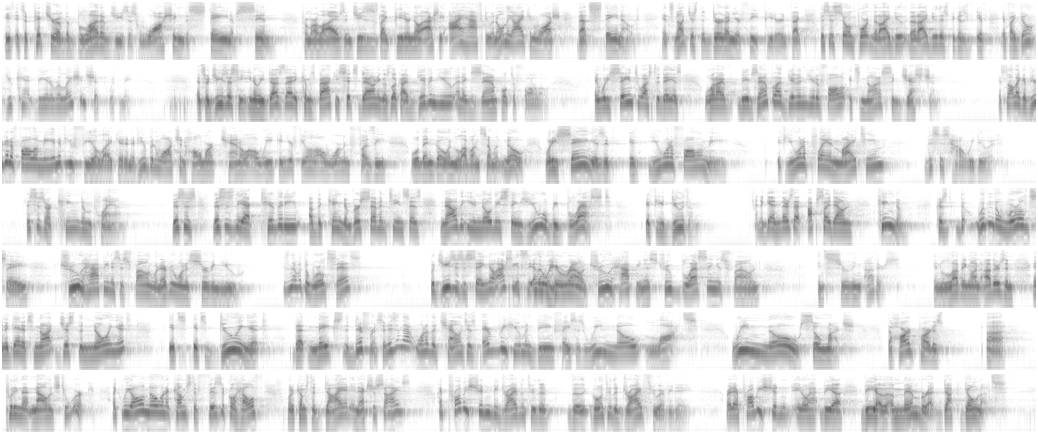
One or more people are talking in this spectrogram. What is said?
it's a picture of the blood of Jesus washing the stain of sin from our lives. And Jesus is like, Peter, no, actually, I have to, and only I can wash that stain out. It's not just the dirt on your feet, Peter. In fact, this is so important that I do that I do this because if if I don't, you can't be in a relationship with me. And so Jesus, he, you know, he does that. He comes back, he sits down, he goes, Look, I've given you an example to follow. And what he's saying to us today is what I've the example I've given you to follow, it's not a suggestion. It's not like if you're going to follow me and if you feel like it, and if you've been watching Hallmark Channel all week and you're feeling all warm and fuzzy, well, then go and love on someone. No, what he's saying is if, if you want to follow me, if you want to play in my team, this is how we do it. This is our kingdom plan. This is, this is the activity of the kingdom. Verse 17 says, Now that you know these things, you will be blessed if you do them. And again, there's that upside down kingdom. Because wouldn't the world say true happiness is found when everyone is serving you? Isn't that what the world says? But Jesus is saying, no, actually, it's the other way around. True happiness, true blessing is found in serving others in loving on others. And, and again, it's not just the knowing it, it's, it's doing it that makes the difference. And isn't that one of the challenges every human being faces? We know lots, we know so much. The hard part is uh, putting that knowledge to work. Like we all know when it comes to physical health, when it comes to diet and exercise, I probably shouldn't be driving through the, the going through the drive-through every day right? I probably shouldn't, you know, be a, be a, a member at Duck Donuts.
